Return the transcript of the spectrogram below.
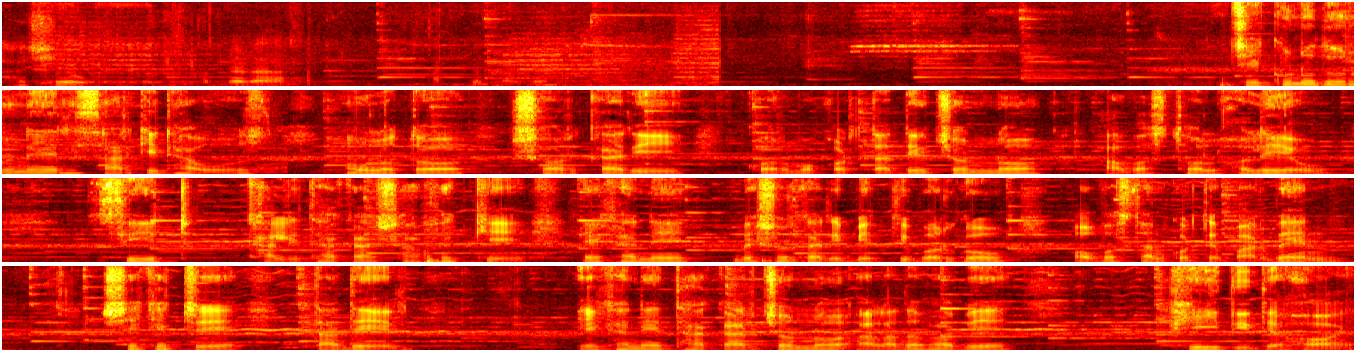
ঘাসেও আপনারা হাঁটতে পারবেন। যে কোনো ধরনের সার্কিট হাউস মূলত সরকারি কর্মকর্তাদের জন্য আবাসস্থল হলেও সিট খালি থাকা সাপেক্ষে এখানে বেসরকারি ব্যক্তিবর্গও অবস্থান করতে পারবেন। সেক্ষেত্রে তাদের এখানে থাকার জন্য আলাদাভাবে ফি দিতে হয়।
